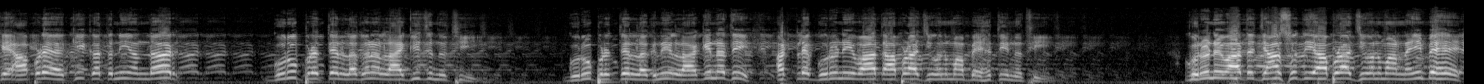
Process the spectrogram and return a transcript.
કે આપણે હકીકતની અંદર ગુરુ પ્રત્યે લગ્ન લાગી જ નથી. ગુરુ પ્રત્યે લગ્ન લાગી નથી, એટલે ગુરુની વાત આપણા જીવનમાં બેહતી નથી. ગુરુની વાત જ્યાં સુધી આપણા જીવનમાં નહીં બેહે,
